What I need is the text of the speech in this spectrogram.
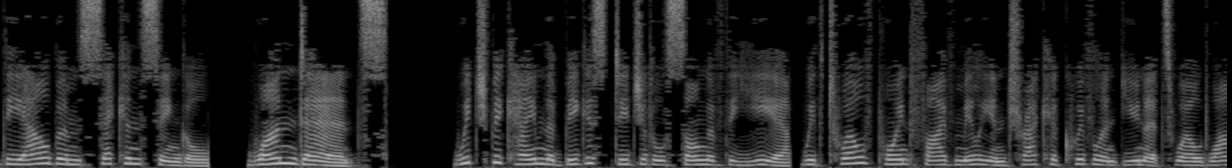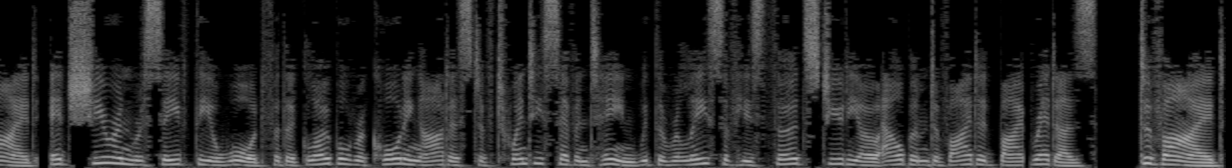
The album's second single, One Dance, which became the biggest digital song of the year, with 12.5 million track equivalent units worldwide. Ed Sheeran received the award for the Global Recording Artist of 2017 with the release of his third studio album Divided by Red Divide,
